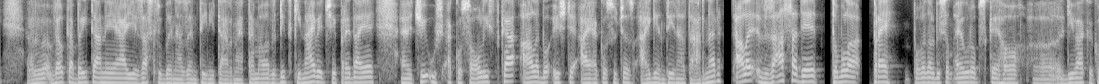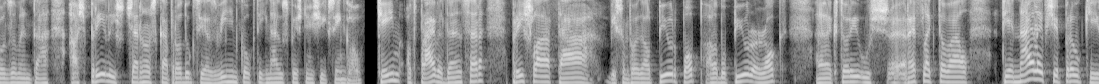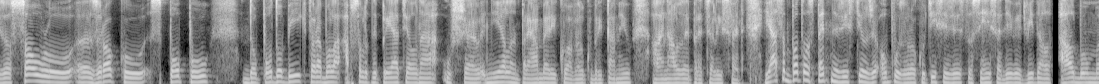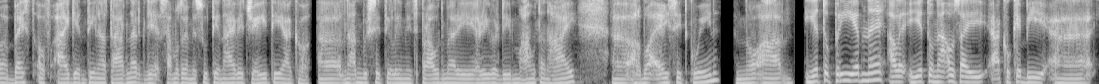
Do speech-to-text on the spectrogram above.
Veľká Británia je zasľúbená zem Tiny Turner. Tam mala vždycky najväčšie predaje, e, či už ako solistka, alebo ešte aj ako súčasť Argentina Turner. Ale v zásade to bola pre, povedal by som, európskeho e, diváka, konzumenta až príliš černožská produkcia s výnimkou tých najúspešnejších singlov. Kým od Private Dancer prišla tá, by som povedal, pure pop alebo pure rock, ktorý už reflektoval tie najlepšie prvky zo soulu, z roku, z popu do podoby, ktorá bola absolútne priateľná už e, nie len pre Ameriku a Veľkú Britániu, ale naozaj pre celý svet. Ja som potom spätne zistil, že Opus v roku 1979 vydal album Best of Argentina Turner, kde samozrejme sú tie najväčšie hity ako uh, Nutbush City Limits, Proud Mary, River Deep Mountain High uh, alebo Acid Queen. No a je to príjemné, ale je to naozaj ako keby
